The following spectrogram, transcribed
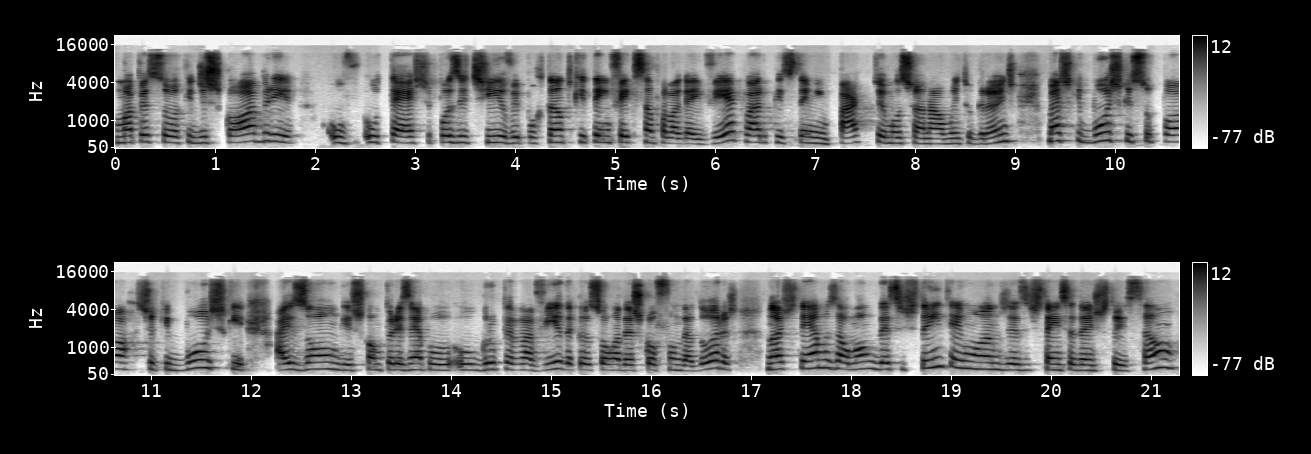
uma pessoa que descobre o, o, teste positivo e, portanto, que tem infecção pelo HIV, é claro que isso tem um impacto emocional muito grande, mas que busque suporte, que busque as ONGs, como, por exemplo, o Grupo Pela Vida, que eu sou uma das cofundadoras, nós temos, ao longo desses 31 anos de existência da instituição,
